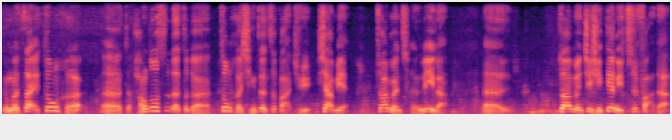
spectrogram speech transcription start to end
那么在综合，呃，杭州市的这个综合行政执法局下面，专门成立了，呃，专门进行电力执法的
